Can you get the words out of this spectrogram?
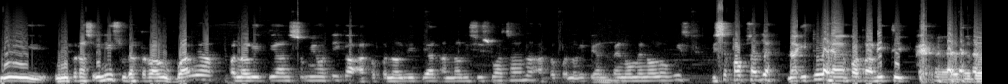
di universitas ini sudah terlalu banyak penelitian semiotika atau penelitian analisis wacana atau penelitian hmm. fenomenologis. Di stop saja. Nah itulah yang kontradiktif. Ya, itu,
